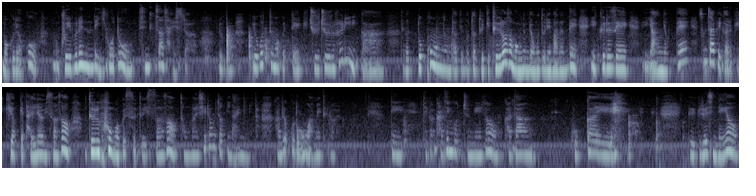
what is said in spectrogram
먹으려고 구입을 했는데 이거도 진짜 잘 써요. 그리고 요거트 먹을 때 이렇게 줄줄 흘리니까 제가 놓고 먹는다기보다도 이렇게 들어서 먹는 경우들이 많은데 이 그릇에 양 옆에 손잡이가 이렇게 귀엽게 달려 있어서 들고 먹을 수도 있어서 정말 실용적인 아이입니다. 가볍고 너무 마음에 들어요. 네, 제가 가진 것 중에서 가장 고가의 그 그릇인데요.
